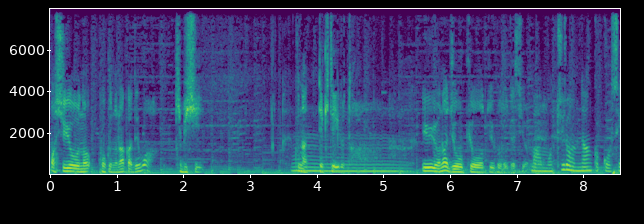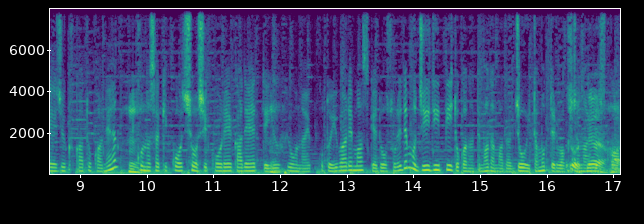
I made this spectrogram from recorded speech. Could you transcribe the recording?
まあ、主要の国の中では厳しいくなってきていると。いうような状況ということですよね。まあ、もちろんなんかこう成熟化とかね、うん、この先こう少子高齢化でっていうようなこと言われますけど、うん、それでも GDP とかなんてまだまだ上位保ってるわけじゃないですか。すねは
